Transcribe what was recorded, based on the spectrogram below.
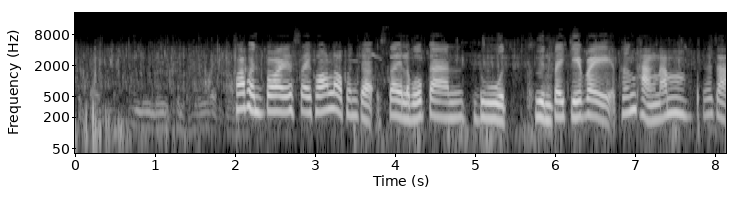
เป็นใจ อันนี้ดึงขึ้นทางเลยครับ พ อเพิ่นปล่อยใส่คล้องเราเพิ่นก็ใส่ระบบการดูดขึ้นไปเก็บไว้เทิงถังน้ำเด้อจะ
